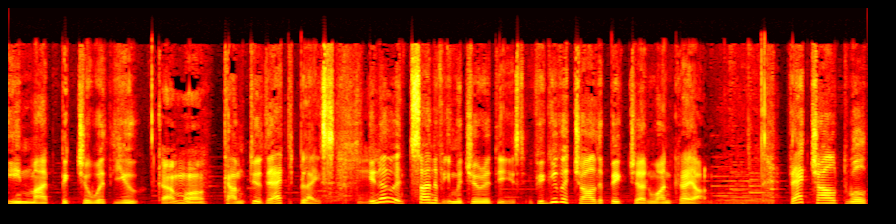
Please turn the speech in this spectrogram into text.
in my picture with you Come on. come to that place. Mm. You know, a sign of immaturity is if you give a child a picture and one crayon, that child will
